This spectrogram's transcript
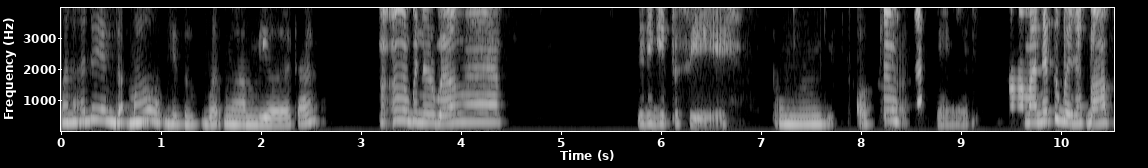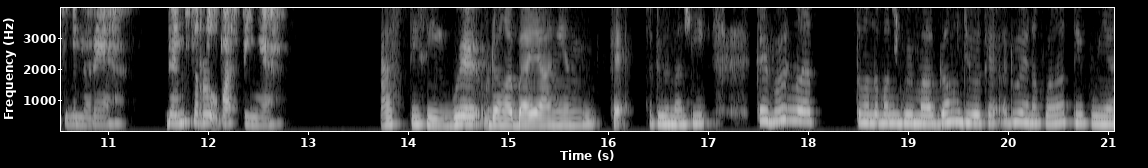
mana ada yang nggak mau gitu buat ngambil ya kan? Mm-mm, bener banget. Jadi gitu sih. Hmm. Oke Hmm, oke. Pengalamannya tuh banyak banget sebenarnya. Dan seru pastinya. Pasti sih gue udah nggak bayangin kayak aduh nanti kayak gue ngeliat teman-teman gue magang juga kayak aduh enak banget nih punya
